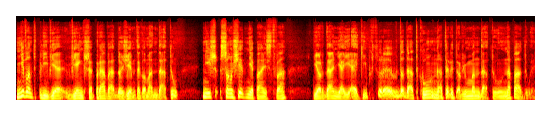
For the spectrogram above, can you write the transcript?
niewątpliwie większe prawa do ziem tego mandatu niż sąsiednie państwa, Jordania i Egipt, które w dodatku na terytorium mandatu napadły.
